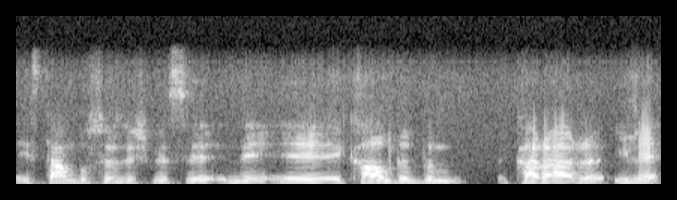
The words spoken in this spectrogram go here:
İstanbul Sözleşmesi'ni e, kaldırdım kararı ile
